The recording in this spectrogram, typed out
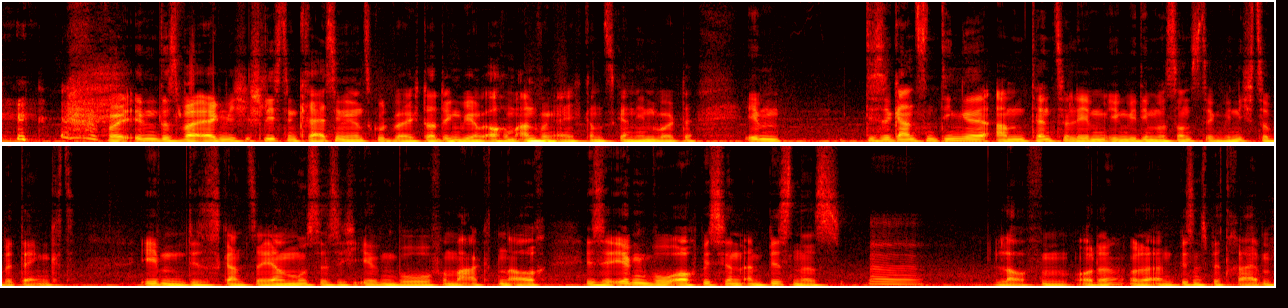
weil eben, das war eigentlich, schließt den Kreis irgendwie ganz gut, weil ich dort irgendwie auch am Anfang eigentlich ganz gern hin wollte. Eben diese ganzen Dinge am Tänzerleben irgendwie, die man sonst irgendwie nicht so bedenkt eben dieses Ganze, ja, man muss ja sich irgendwo vermarkten auch, ist ja irgendwo auch ein bisschen ein Business mhm. laufen, oder? Oder ein Business betreiben,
